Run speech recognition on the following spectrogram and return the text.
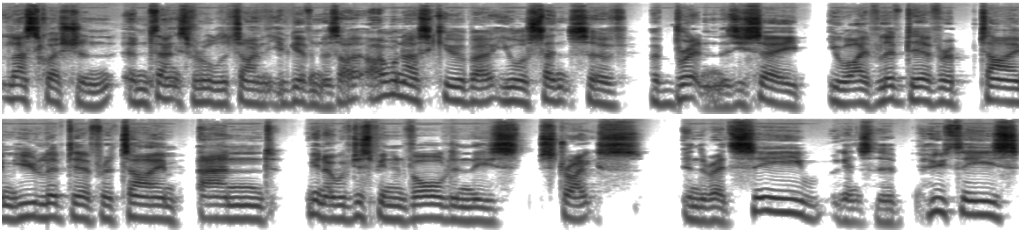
last question, and thanks for all the time that you've given us. I, I want to ask you about your sense of, of Britain. As you say, your wife lived here for a time, you lived here for a time, and you know we've just been involved in these strikes in the Red Sea against the Houthis.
